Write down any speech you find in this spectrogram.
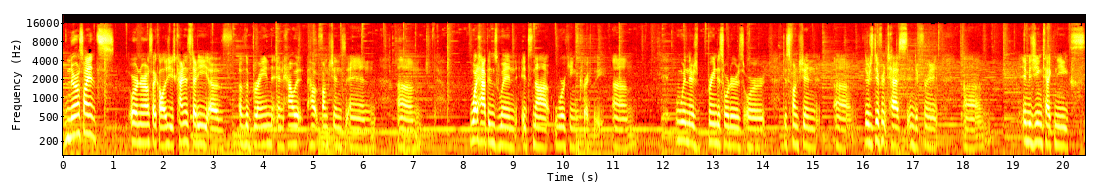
Neuroscience or neuropsychology is kind of the study of, of the brain and how it, how it functions and um, what happens when it's not working correctly. Um, when there's brain disorders or dysfunction, um, there's different tests and different um, imaging techniques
